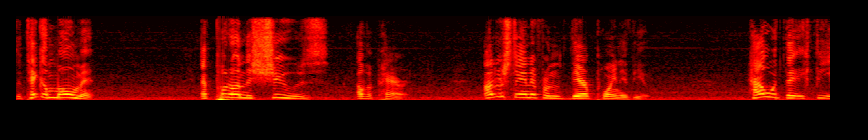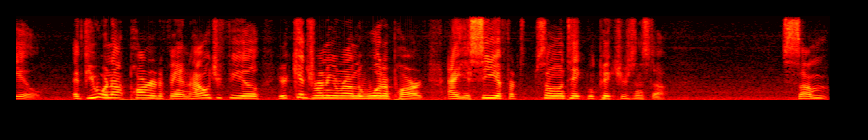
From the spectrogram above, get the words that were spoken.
to take a moment and put on the shoes of a parent. Understand it from their point of view. How would they feel if you were not part of the fan? How would you feel your kid's running around the water park and you see it for someone taking pictures and stuff? Some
